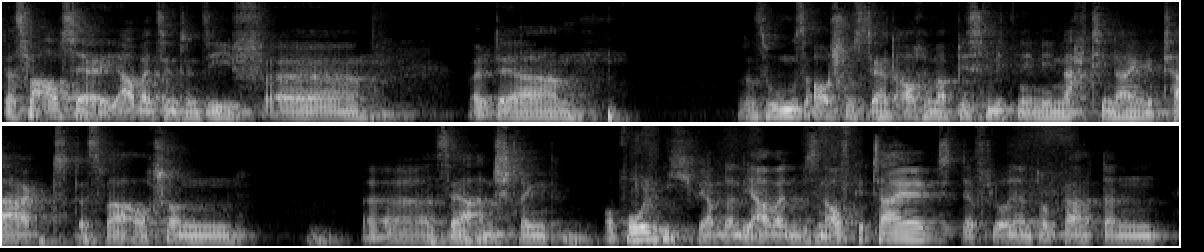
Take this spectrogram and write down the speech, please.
Das war auch sehr arbeitsintensiv, äh, weil der Untersuchungsausschuss, der hat auch immer bis mitten in die Nacht hinein getagt. Das war auch schon äh, sehr anstrengend. Obwohl ich, wir haben dann die Arbeit ein bisschen aufgeteilt. Der Florian Tonka hat dann,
